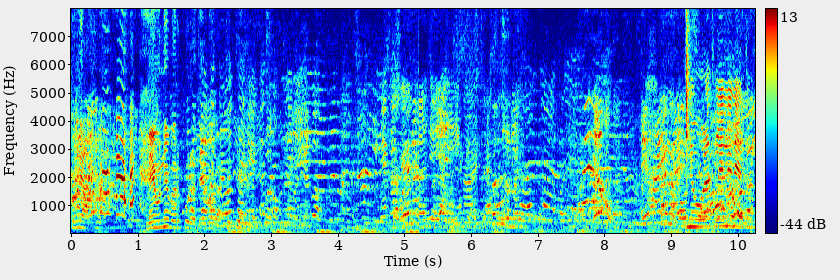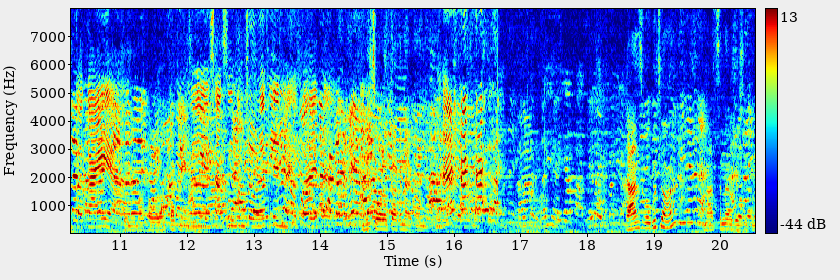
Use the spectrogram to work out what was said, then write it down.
तुम्ही आत मेवणे भरपूर आहेत. हे बघा किती ओळखलेले नाही तुमका काय या? कोणी माका ओळखत नाही. सासू तुमच्या ओळखले नाही. काय? मीच ओळखत नाही कोणी. डान्स बघूच हा? नाचणार कशी तू?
